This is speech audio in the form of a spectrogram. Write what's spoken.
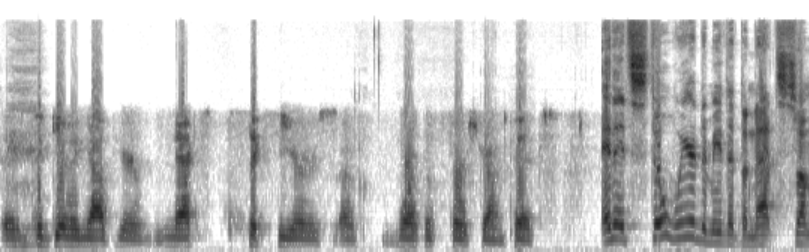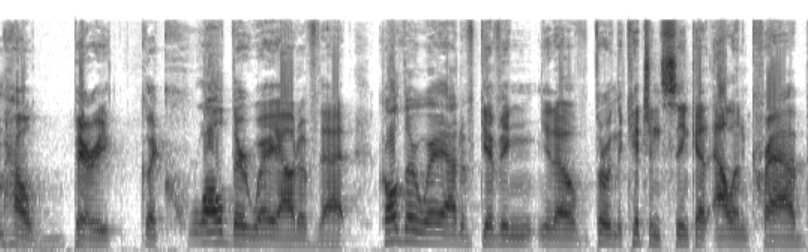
into giving up your next six years of worth of first round picks. and it's still weird to me that the Nets somehow buried like crawled their way out of that, crawled their way out of giving you know throwing the kitchen sink at Allen Crabbe.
